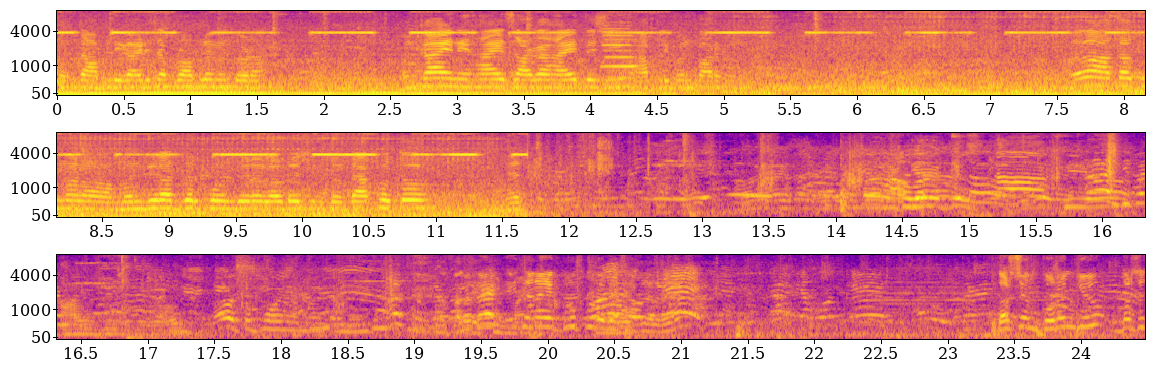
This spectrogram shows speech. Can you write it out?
फक्त आपली गाडीचा प्रॉब्लेम आहे थोडा. पण काय नाही हाय जागा आहे तशी. आपली पण पार्क आता तुम्हाला मंदिरात जर फोन जर लावत असेल तर दाखवतो. दर्शन करून घेऊ दर्शन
